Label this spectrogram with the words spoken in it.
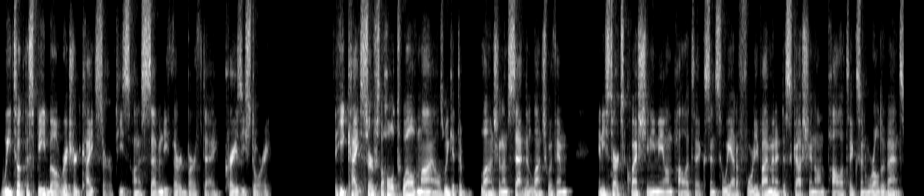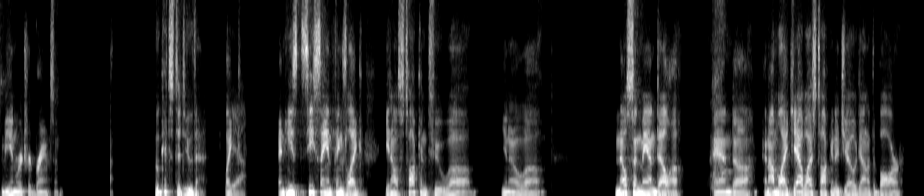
we took the speedboat. Richard kite surfed. He's on his 73rd birthday. Crazy story. He kite surfs the whole 12 miles. We get to lunch and I'm sitting at lunch with him and he starts questioning me on politics. And so we had a 45 minute discussion on politics and world events, me and Richard Branson. Who gets to do that? Like, yeah. and he's, he's saying things like, you know, I was talking to, uh, you know, uh, Nelson Mandela and, uh, and I'm like, yeah, well, I was talking to Joe down at the bar,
